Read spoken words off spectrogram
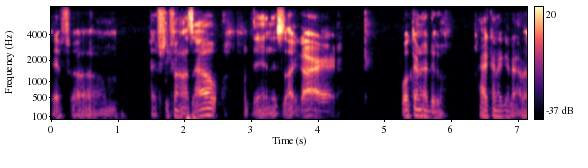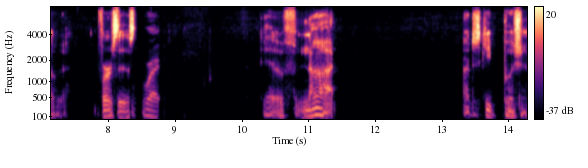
if um if she finds out, then it's like, all right, what can I do? How can I get out of it? Versus, right. If not, I just keep pushing.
